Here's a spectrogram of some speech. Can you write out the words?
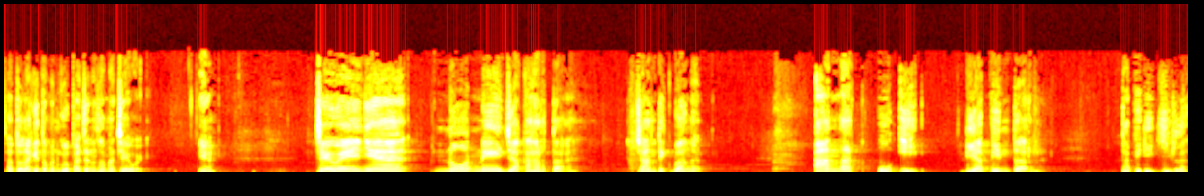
satu lagi teman gue pacaran sama cewek, ya. Ceweknya None Jakarta, cantik banget. Anak UI, dia pinter, tapi dia gila.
